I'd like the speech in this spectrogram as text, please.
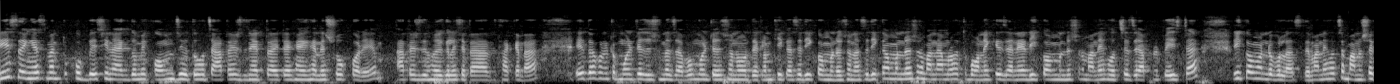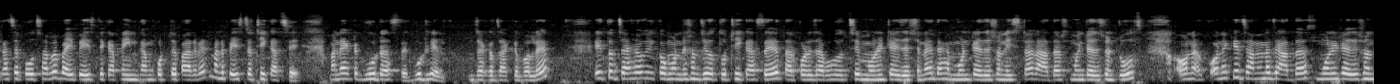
রিস এঙ্গেজমেন্ট খুব বেশি না, একদমই কম, যেহেতু হচ্ছে আঠাশ দিনেরটা এটা এখানে শো করে, আঠাশ দিন হয়ে গেলে সেটা আর থাকে না। এই তখন একটু মনিটাইজেশনে যাব মনিটাইজেশনও দেখলাম ঠিক আছে রিকমেন্ডেশন আছে। রিকমেন্ডেশন মানে আমরা হয়তো অনেকে জানি রিকমেন্ডেশন মানে হচ্ছে যে আপনার পেজটা রিকমেন্ডেবল আছে মানে হচ্ছে মানুষের কাছে পৌঁছাবে বা এই পেজ থেকে আপনি ইনকাম করতে পারবেন মানে পেজটা ঠিক আছে। মানে একটা গুড আছে গুড হেলথ যাকে যাকে বলে। এই তো যাই হোক রিকমেন্ডেশন যেহেতু ঠিক আছে, তারপরে যাব হচ্ছে মনিটাইজেশনে দেখেন monetization star others monetization tools অনেক অনেকে জানে না যে আদার্স মনিটাইজেশন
